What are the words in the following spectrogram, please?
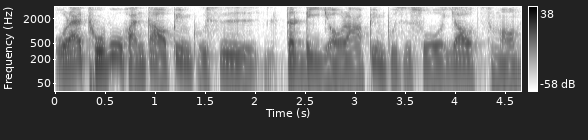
我来徒步环岛并不是的理由啦，并不是说要什么。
